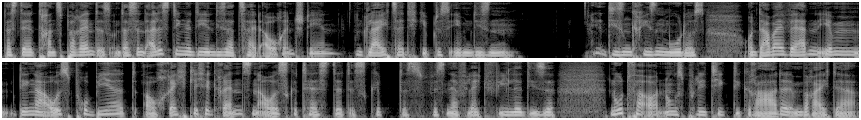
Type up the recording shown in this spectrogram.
dass der transparent ist. Und das sind alles Dinge, die in dieser Zeit auch entstehen. Und gleichzeitig gibt es eben diesen diesen Krisenmodus. Und dabei werden eben Dinge ausprobiert, auch rechtliche Grenzen ausgetestet. Es gibt, das wissen ja vielleicht viele, diese Notverordnungspolitik, die gerade im Bereich der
